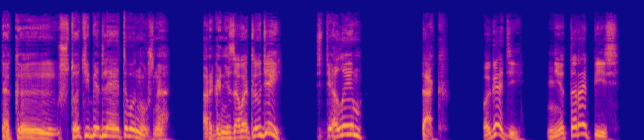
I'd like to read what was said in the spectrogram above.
Так э, что тебе для этого нужно? Организовать людей? Сделаем!» «Так, погоди, не торопись».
